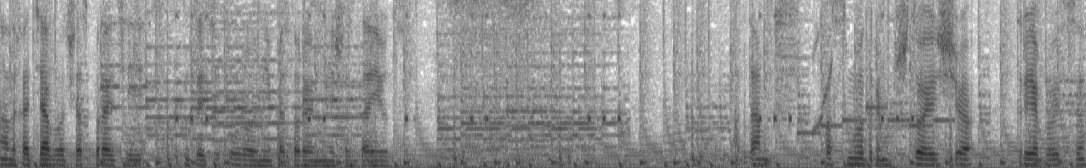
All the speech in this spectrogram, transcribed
Надо хотя бы вот сейчас пройти вот эти уровни, которые мне сейчас дают. А там посмотрим, что еще требуется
